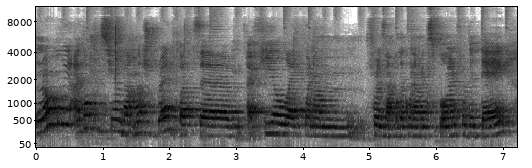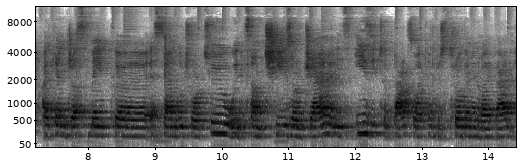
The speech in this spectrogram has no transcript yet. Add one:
Normally, I don't consume that much bread, but um, I feel like when I'm, for example, like when I'm exploring for the day, I can just make uh, a sandwich or two with some cheese or jam, and it's easy to pack, so I can just throw them in my bag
